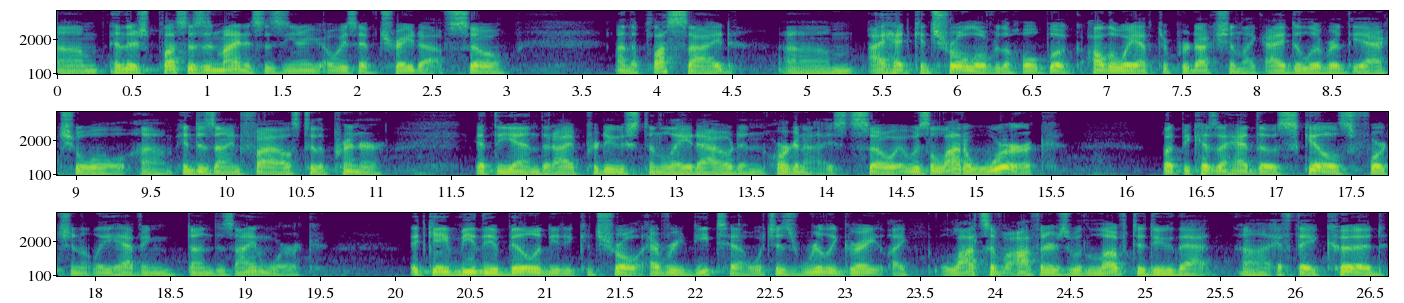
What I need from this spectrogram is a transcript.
Um, and there's pluses and minuses. You know, you always have trade offs. So, on the plus side, um, I had control over the whole book all the way up to production. Like I delivered the actual um, InDesign files to the printer at the end that I produced and laid out and organized. So it was a lot of work, but because I had those skills, fortunately, having done design work, it gave me the ability to control every detail, which is really great. Like lots of authors would love to do that uh, if they could,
